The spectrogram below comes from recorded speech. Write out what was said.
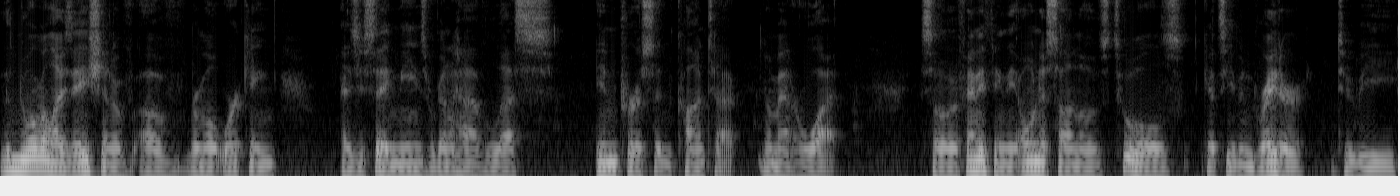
the normalization of, of remote working, as you say, means we're going to have less in person contact no matter what. So, if anything, the onus on those tools gets even greater to be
